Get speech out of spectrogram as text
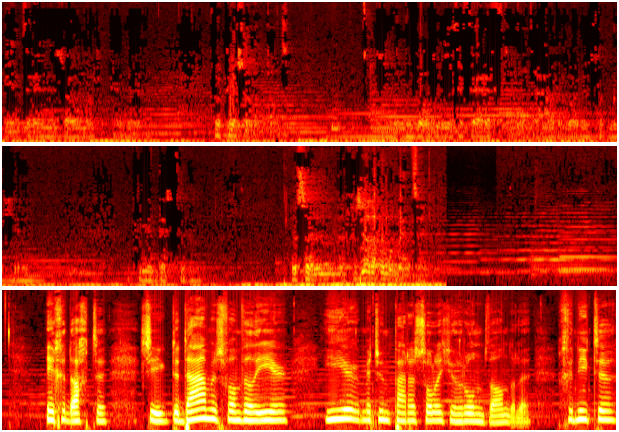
winter en zomer. En uh, voor plus op het pad. Dus de bomen moeten geverfd en onderhouden worden, dus dat moet je, moet je het beste doen. Dat zijn gezellige momenten. In gedachten zie ik de dames van weleer hier met hun parasolletje rondwandelen, genieten,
